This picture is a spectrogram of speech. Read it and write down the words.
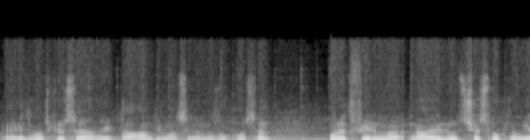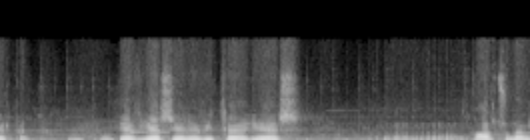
Էդմոնդ Քյոսայանի տաղանդի մասին եմ ուզում խոսեմ, որ այդ ֆիլմը նայելուց չես հոգնում երբեք։ Եվ ես երևի թե ես կարծում եմ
